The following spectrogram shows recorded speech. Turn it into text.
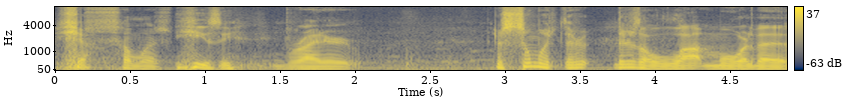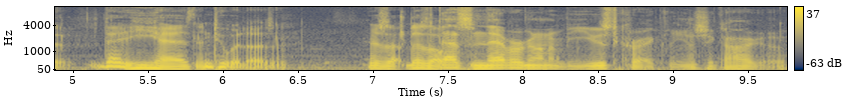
Yeah, so much easy. brighter. There's so much. There, there's a lot more that that he has than Tua doesn't. There's a there's a. That's never going to be used correctly in Chicago.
